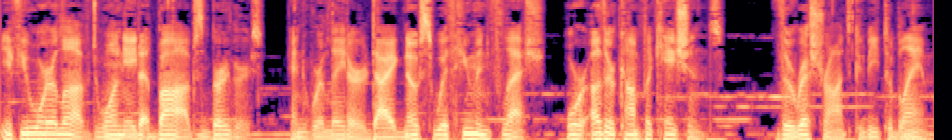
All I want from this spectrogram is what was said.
If you or a loved one ate at Bob's Burgers, and were later diagnosed with human flesh, or other complications, the restaurant could be to blame.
